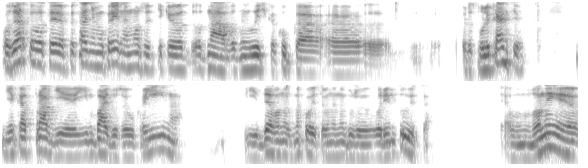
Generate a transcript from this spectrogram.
Пожертвувати питанням України може тільки одна невеличка кубка е, республіканців, яка справді їм байдуже Україна, і де вона знаходиться, вони не дуже орієнтуються. Вони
